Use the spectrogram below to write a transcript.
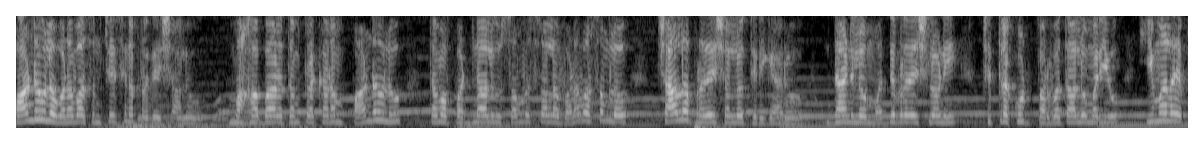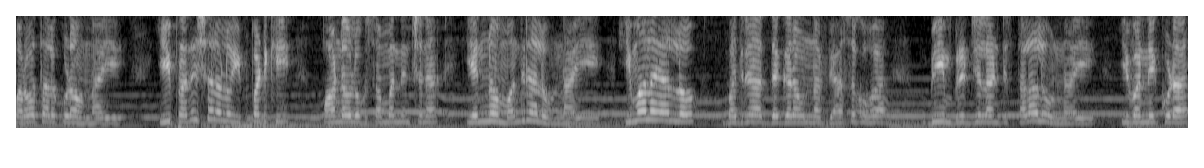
పాండవుల వనవాసం చేసిన ప్రదేశాలు. మహాభారతం ప్రకారం పాండవులు తమ పద్నాలుగు సంవత్సరాల వనవాసంలో చాలా ప్రదేశాల్లో తిరిగారు. దానిలో మధ్యప్రదేశ్లోని చిత్రకూట్ పర్వతాలు మరియు హిమాలయ పర్వతాలు కూడా ఉన్నాయి. ఈ ప్రదేశాలలో ఇప్పటికీ పాండవులకు సంబంధించిన ఎన్నో మందిరాలు ఉన్నాయి. హిమాలయాల్లో బద్రీనాథ్ దగ్గర ఉన్న వ్యాసగుహ భీమ్ బ్రిడ్జ్ లాంటి స్థలాలు ఉన్నాయి. ఇవన్నీ కూడా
